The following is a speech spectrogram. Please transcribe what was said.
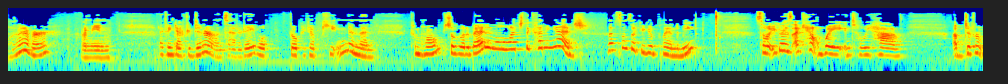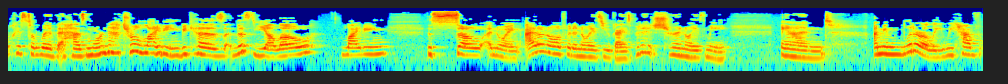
whatever. I mean, I think after dinner on Saturday, we'll go pick up Keaton and then come home. She'll go to bed and we'll watch The Cutting Edge. That sounds like a good plan to me. So you guys, I can't wait until we have a different place to live that has more natural lighting because this yellow lighting is so annoying. I don't know if it annoys you guys, but it sure annoys me. And I mean, literally, we have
